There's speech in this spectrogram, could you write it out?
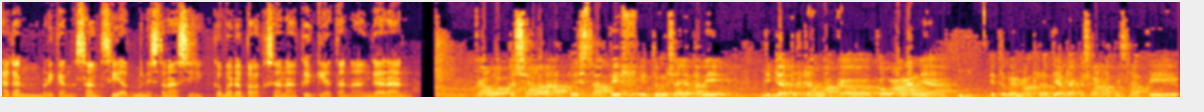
akan memberikan sanksi administrasi kepada pelaksana kegiatan anggaran kalau kesalahan administratif itu misalnya tadi tidak berdampak ke keuangan ya itu memang berarti ada kesalahan administratif.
